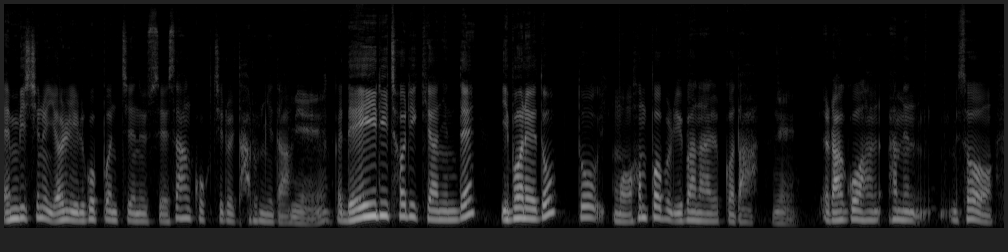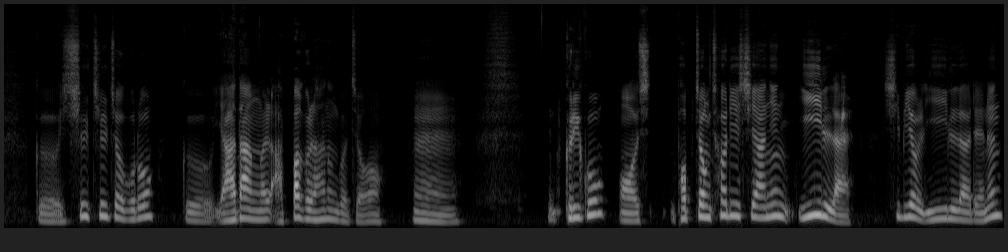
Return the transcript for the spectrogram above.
MBC는 17번째 뉴스에서 한 꼭지를 다룹니다. 예. 그러니까 내일이 처리 기한인데 이번에도 또 뭐 헌법을 위반할 거다라고 네. 하- 하면서 그 실질적으로 그 야당을 압박을 하는 거죠. 예. 그리고 어 시- 법정 처리 시한인 2일 날 12월 2일 날에는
